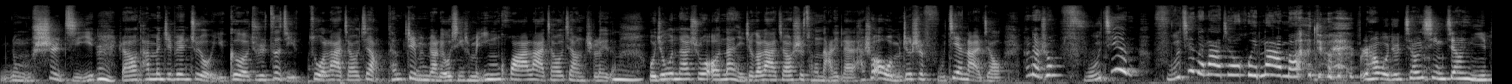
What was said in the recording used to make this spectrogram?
那种市集，嗯然后他们这边就有一个就是自己做辣椒酱，他们这边比较流行什么樱花辣椒酱之类的，嗯我就问他说，哦，那你这个辣椒是从哪里来的？他说，哦，我们这个是福建辣椒。然后他说，福建福建的辣椒会辣吗？就然后我就将信将疑，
